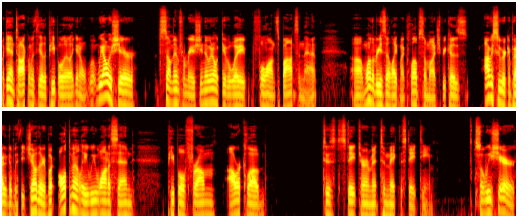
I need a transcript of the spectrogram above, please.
again, talking with the other people, they're like, you know, we always share some information. You know, we don't give away full-on spots in that. Um, one of the reasons I like my club so much because obviously we're competitive with each other, but ultimately we want to send people from our club to state tournament to make the state team. So we share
